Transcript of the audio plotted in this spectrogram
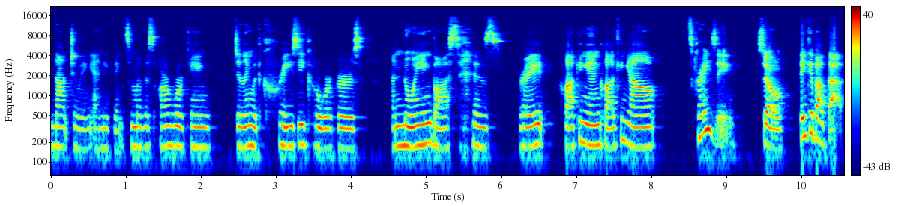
not doing anything. Some of us are working, dealing with crazy coworkers, annoying bosses, right? Clocking in, clocking out. It's crazy. So think about that.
